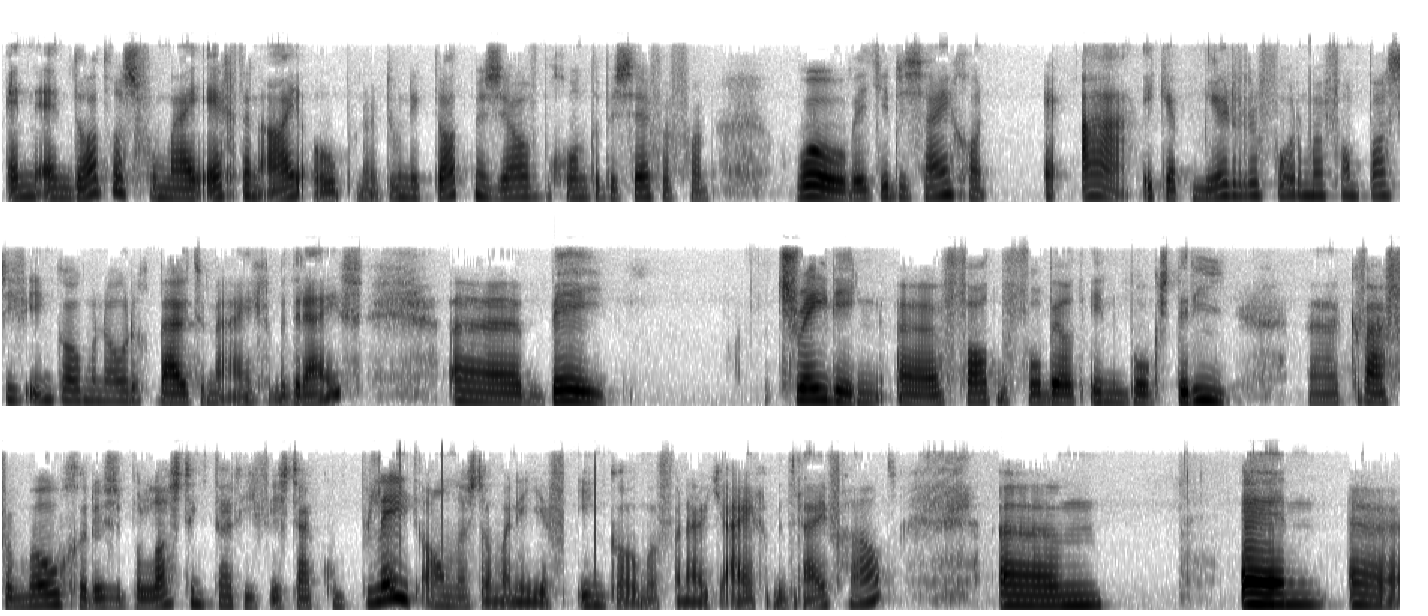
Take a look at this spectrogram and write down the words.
En, en dat was voor mij echt een eye-opener. Toen ik dat mezelf begon te beseffen van... Wow, weet je, er zijn gewoon... A, ik heb meerdere vormen van passief inkomen nodig buiten mijn eigen bedrijf. Uh, B, trading uh, valt bijvoorbeeld in box 3 uh, eh, qua vermogen. Dus het belastingtarief is daar compleet anders dan wanneer je inkomen vanuit je eigen bedrijf haalt. Um, en uh,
